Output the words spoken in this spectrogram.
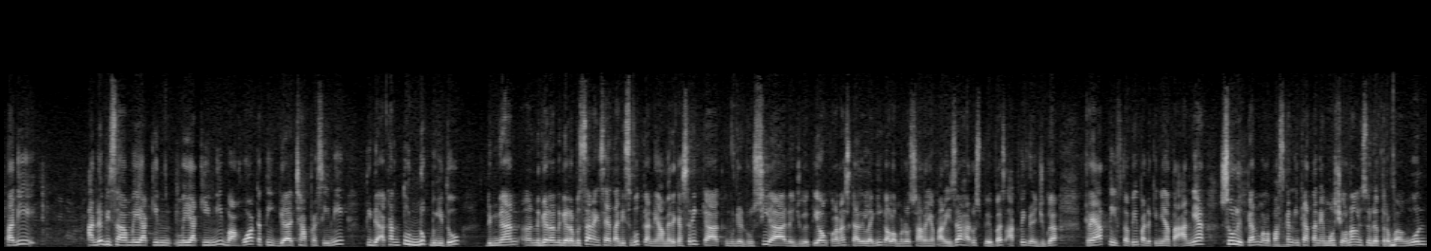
tadi Anda bisa meyakin, meyakini bahwa ketiga capres ini tidak akan tunduk begitu dengan eh, negara-negara besar yang saya tadi sebutkan ya Amerika Serikat, kemudian Rusia dan juga Tiongkok karena sekali lagi kalau menurut sarannya Pak Riza harus bebas, aktif dan juga kreatif. Tapi pada kenyataannya sulit kan melepaskan ikatan emosional yang sudah terbangun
